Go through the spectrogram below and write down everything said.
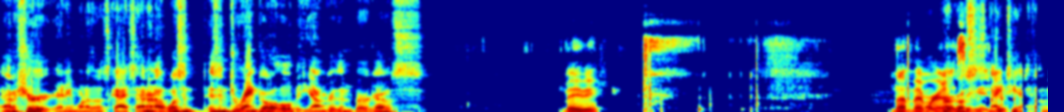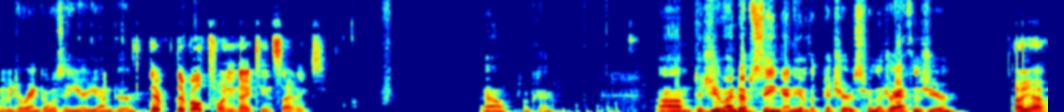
I'm sure any one of those guys. I don't know. Wasn't isn't Durango a little bit younger than Burgos? Maybe. Not Well, memorizing Burgos is ages. 19. I thought maybe Durango was a year younger. They're they're both 2019 signings. Oh, okay. Um, did you end up seeing any of the pitchers from the draft this year? Oh yeah.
